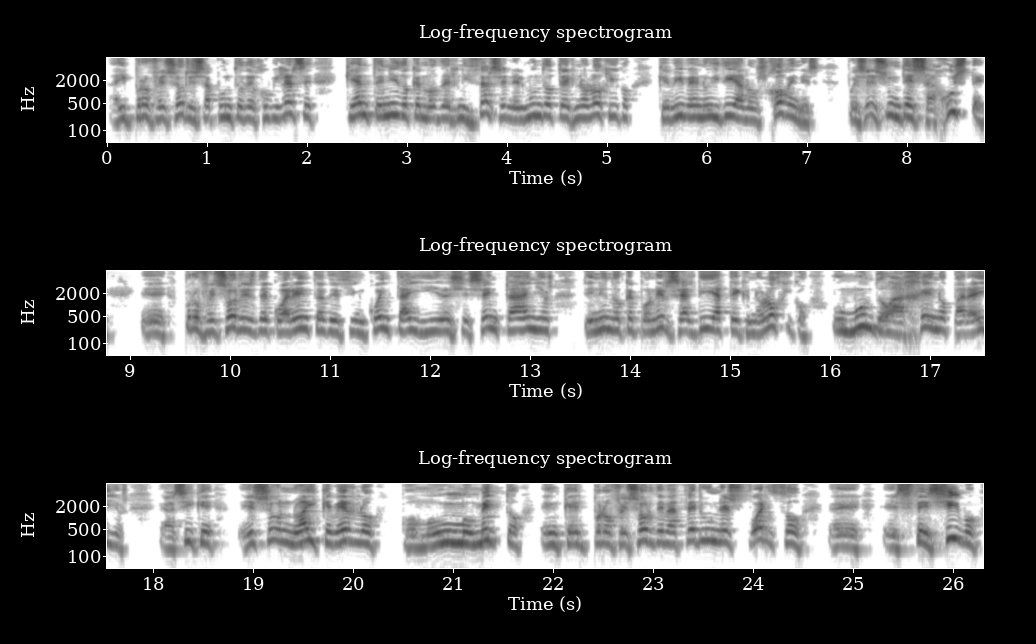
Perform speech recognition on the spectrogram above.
Hay profesores a punto de jubilarse que han tenido que modernizarse en el mundo tecnológico que viven hoy día los jóvenes. Pues es un desajuste. Eh, profesores de 40, de 50 y de 60 años teniendo que ponerse al día tecnológico, un mundo ajeno para ellos. Así que eso no hay que verlo como un momento en que el profesor debe hacer un esfuerzo eh, excesivo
